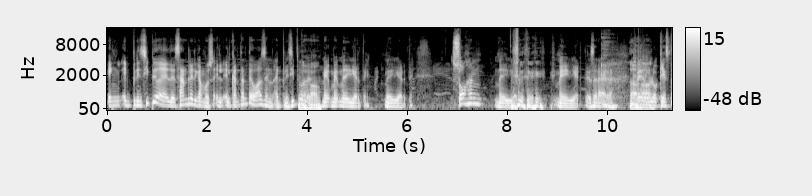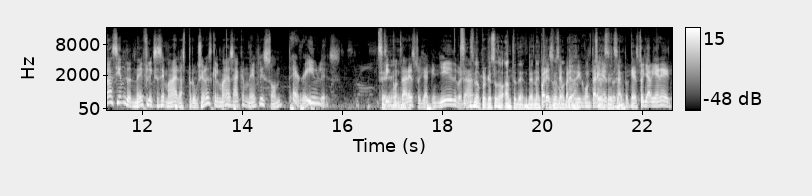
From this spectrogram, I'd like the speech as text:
en el principio de, de Sandler, digamos, el, el cantante Oz en- al principio me, me- me divierte, me divierte. Sohan me divierte, me divierte, esa es la verdad. Ajá. Pero lo que está haciendo en Netflix ese madre, las producciones que el madre saca en Netflix son terribles. Sí. Sin contar esto, Jack and Jill, ¿verdad? Sí, no, porque eso es antes de, de Netflix. Por eso, para ya- sin contar Sí, esto, sí. exacto, que esto ya viene,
